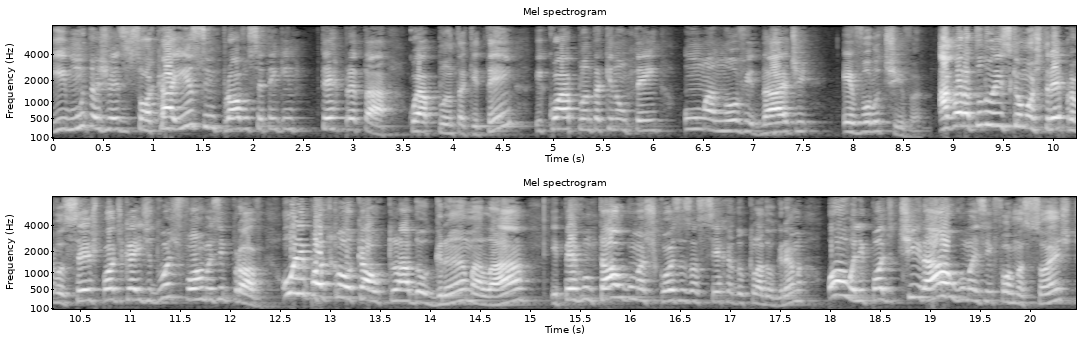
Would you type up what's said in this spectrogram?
e muitas vezes só cai isso em prova, você tem que interpretar qual é a planta que tem e qual é a planta que não tem uma novidade evolutiva. Agora, tudo isso que eu mostrei para vocês pode cair de duas formas em prova. Ou ele pode colocar o cladograma lá e perguntar algumas coisas acerca do cladograma, ou ele pode tirar algumas informações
